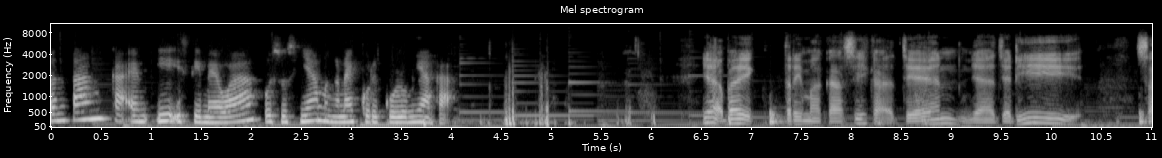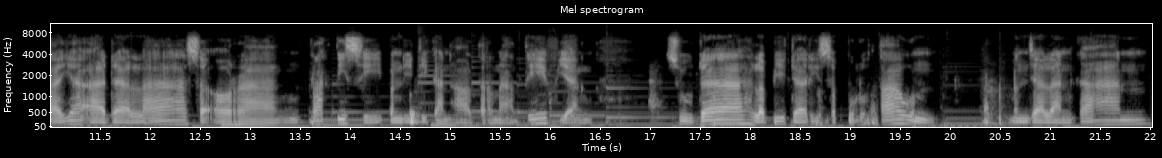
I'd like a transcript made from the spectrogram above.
tentang KMI istimewa khususnya mengenai kurikulumnya, Kak. Ya, baik. Terima kasih Kak Jen. Ya, jadi saya adalah seorang praktisi pendidikan alternatif yang sudah lebih dari 10 tahun menjalankan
